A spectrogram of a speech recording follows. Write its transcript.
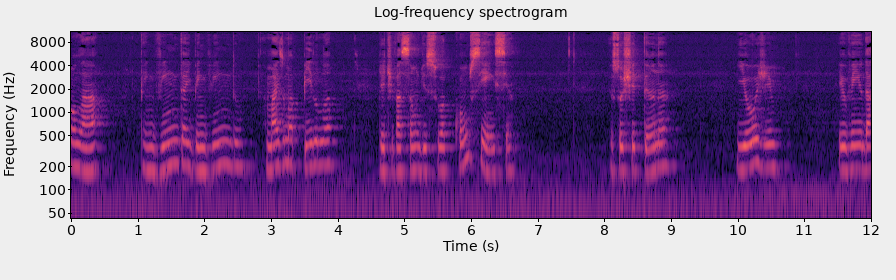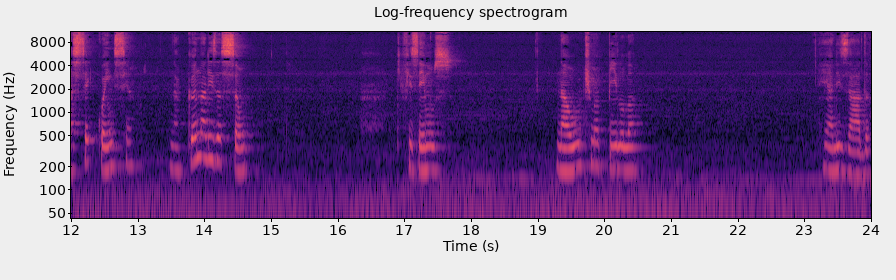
Olá, bem-vinda e bem-vindo a mais uma pílula de ativação de sua consciência. Eu sou Chetana e hoje eu venho dar sequência na canalização que fizemos na última pílula realizada.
